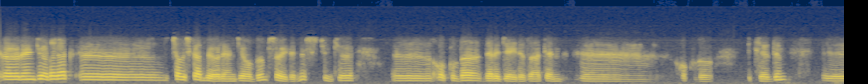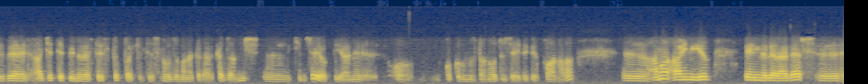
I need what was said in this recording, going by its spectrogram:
öğrenci olarak e, çalışkan bir öğrenci olduğum söylenir. Çünkü e, okulda dereceyle zaten e, okulu bitirdim. E, ve Hacettepe Üniversitesi Tıp Fakültesini o zamana kadar kazanmış e, kimse yoktu. Yani o okulumuzdan o düzeyde bir puan alan. E, ama aynı yıl benimle beraber e,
